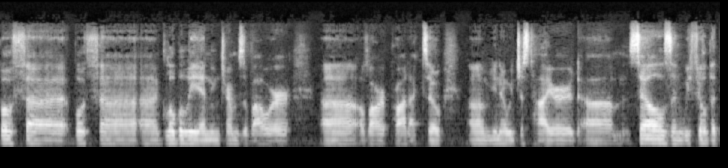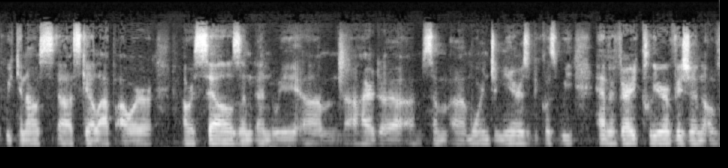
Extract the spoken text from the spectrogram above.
both uh, both globally and in terms of our uh, of our product. So, um, you know, we just hired um, sales, and we feel that we can now uh, scale up our our sales, and and we um, uh, hired uh, um, some uh, more engineers because we have a very clear vision of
